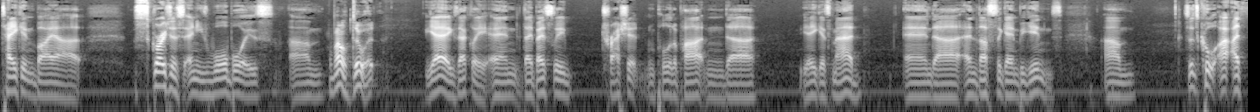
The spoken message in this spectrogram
taken by uh, Scrotus and his war boys. Um, Well, that'll do it. yeah, exactly. And they basically trash it and pull it apart, and uh, yeah, he gets mad, and uh, and thus the game begins. Um, so it's cool. I, I th-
